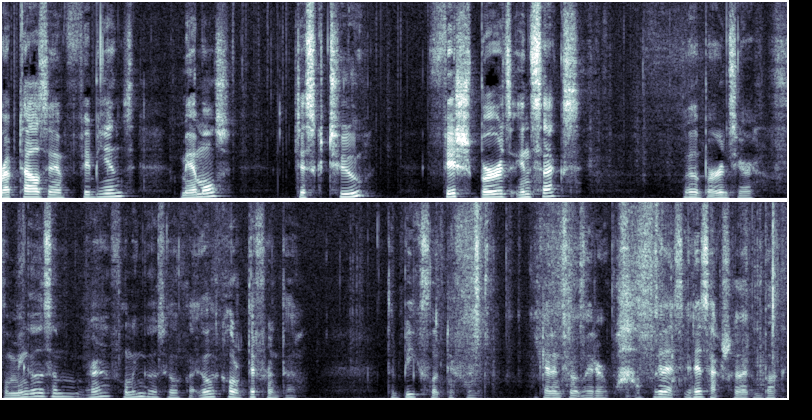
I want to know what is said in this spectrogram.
Reptiles, amphibians, mammals. Disc two. Fish, birds, insects. Look at the birds here. Flamingos and uh, flamingos look like they look a little different though. The beaks look different. I'll get into it later. Wow, look at this. It is actually like a book.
